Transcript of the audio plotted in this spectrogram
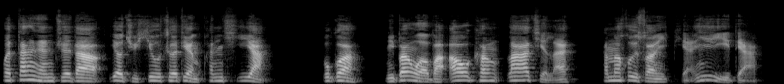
我当然知道要去修车店喷漆呀，不过你帮我把凹坑拉起来，他们会算便宜一点。”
